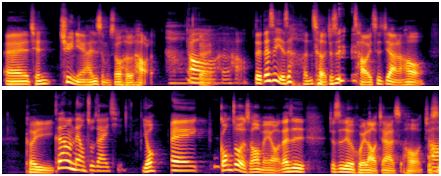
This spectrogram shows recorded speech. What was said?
呃，前去年还是什么时候和好了？哦，对和好。对，但是也是很扯，就是吵一次架，然后可以。可他们没有住在一起。有，哎，工作的时候没有，但是就是回老家的时候，就是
